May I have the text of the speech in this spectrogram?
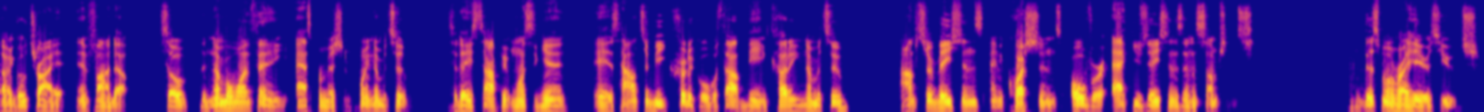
Right, go try it and find out. So, the number one thing, ask permission. Point number two. Today's topic, once again, is how to be critical without being cutting. Number two, observations and questions over accusations and assumptions. This one right here is huge.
